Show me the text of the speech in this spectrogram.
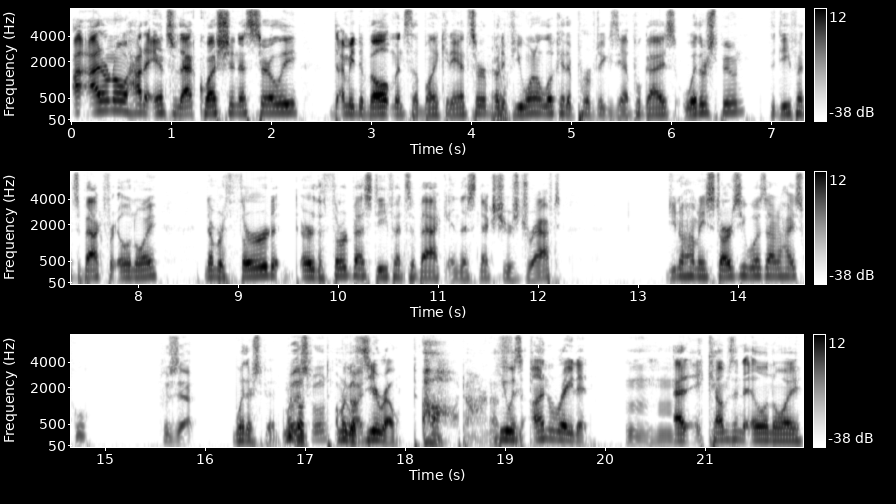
I, I don't know how to answer that question necessarily. I mean, development's the blanket answer, but if you want to look at a perfect example, guys, Witherspoon, the defensive back for Illinois, number third or the third best defensive back in this next year's draft. Do you know how many stars he was out of high school? Who's that? Witherspoon. I'm gonna go- Witherspoon? I'm gonna go Zero. Oh darn! He was thinking- unrated. Mm-hmm. At, it comes into Illinois,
